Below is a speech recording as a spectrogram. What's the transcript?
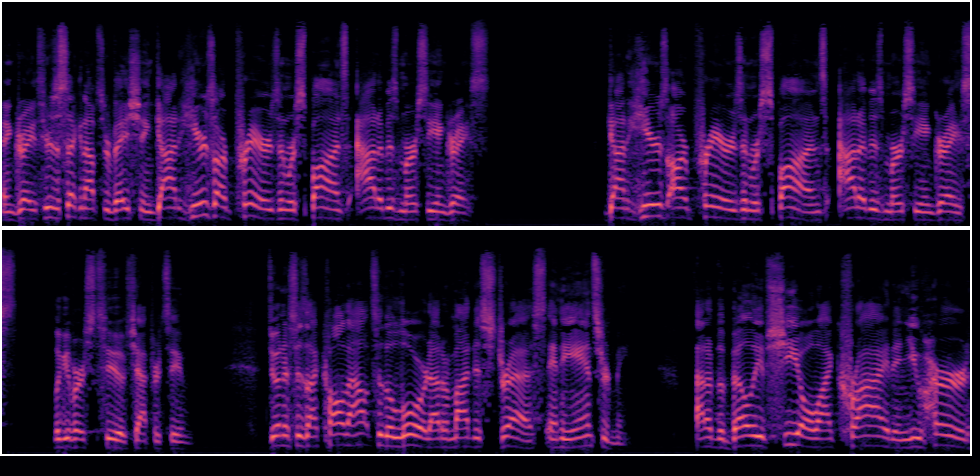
and grace. Here's a second observation God hears our prayers and responds out of his mercy and grace. God hears our prayers and responds out of his mercy and grace. Look at verse 2 of chapter 2. Jonah says, I called out to the Lord out of my distress, and he answered me. Out of the belly of Sheol I cried, and you heard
